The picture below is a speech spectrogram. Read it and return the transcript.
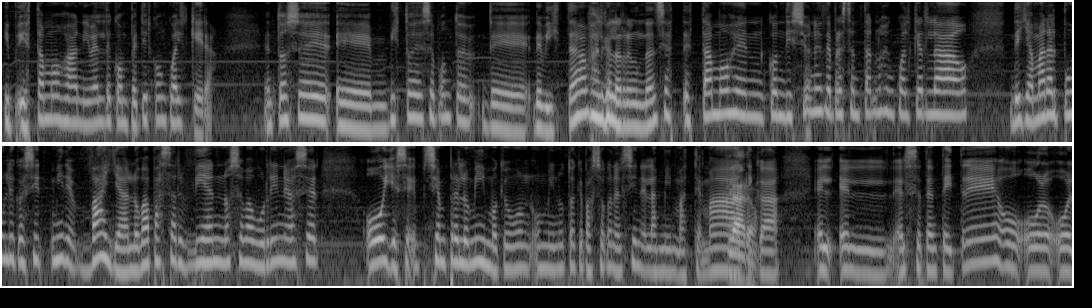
y, y estamos a nivel de competir con cualquiera. Entonces, eh, visto desde ese punto de, de- vista, valga la redundancia, estamos en condiciones de presentarnos en cualquier lado, de llamar al público y decir, mire, vaya, lo va a pasar bien, no se va a aburrir ni va a ser, oye, se- siempre lo mismo, que hubo un, un minuto que pasó con el cine, las mismas temáticas, el, el, el 73 o, o- o-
